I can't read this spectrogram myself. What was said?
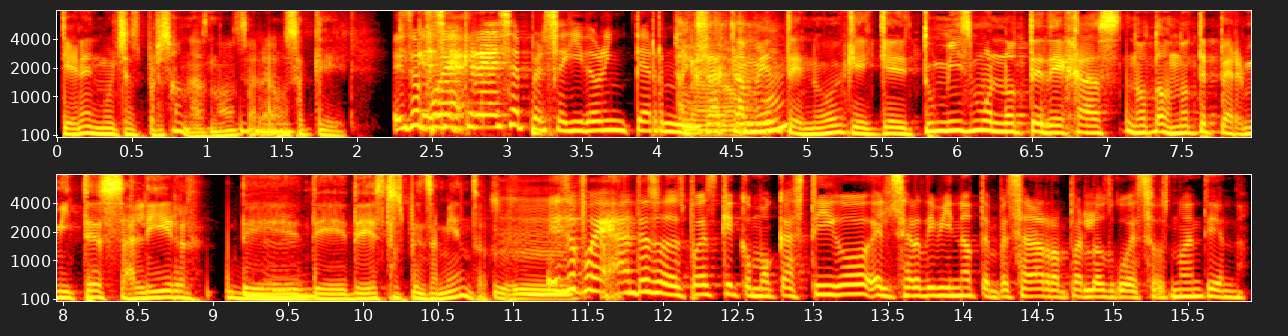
tienen muchas personas, no? O sea, o sea que eso que se cree ese perseguidor interno. Exactamente, ¿no? Que, que, tú mismo no te dejas, no, no te permites salir De, de, estos pensamientos. Eso fue antes o después que como castigo el ser divino te empezara a romper los huesos. No entiendo.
